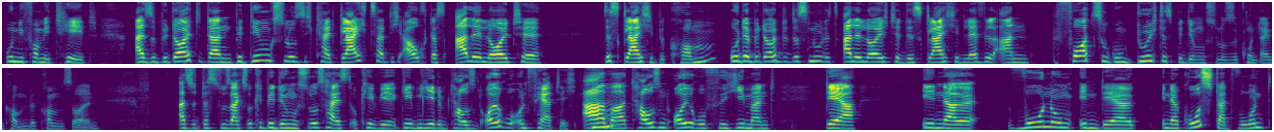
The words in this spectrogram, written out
Uniformität. Also bedeutet dann Bedingungslosigkeit gleichzeitig auch, dass alle Leute das gleiche bekommen? Oder bedeutet das nur, dass alle Leute das gleiche Level an Bevorzugung durch das bedingungslose Grundeinkommen bekommen sollen? Also, dass du sagst, okay, bedingungslos heißt, okay, wir geben jedem 1000 Euro und fertig. Aber mhm. 1000 Euro für jemand, der in einer Wohnung in der, in der Großstadt wohnt,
